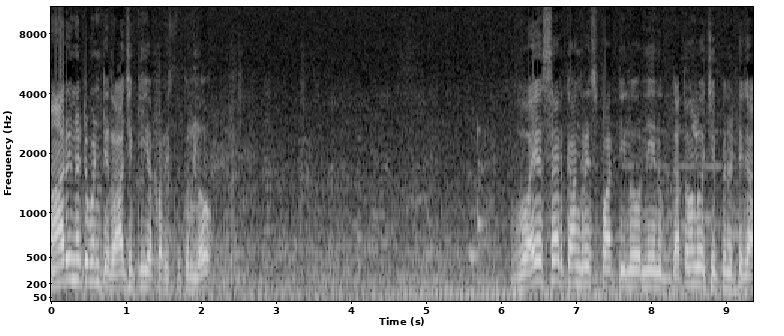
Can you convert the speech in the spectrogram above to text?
మారినటువంటి రాజకీయ పరిస్థితుల్లో వైఎస్ఆర్ కాంగ్రెస్ పార్టీలో నేను గతంలో చెప్పినట్టుగా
